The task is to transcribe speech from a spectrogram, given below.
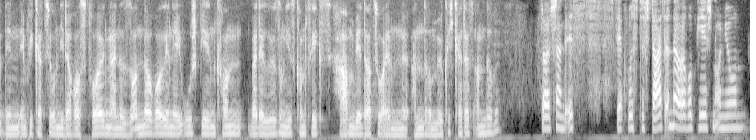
äh, den Implikationen, die daraus folgen, eine Sonderrolle in der EU spielen kann bei der Lösung dieses Konflikts? Haben wir dazu eine andere Möglichkeit als andere? Deutschland ist der größte Staat in der Europäischen Union.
